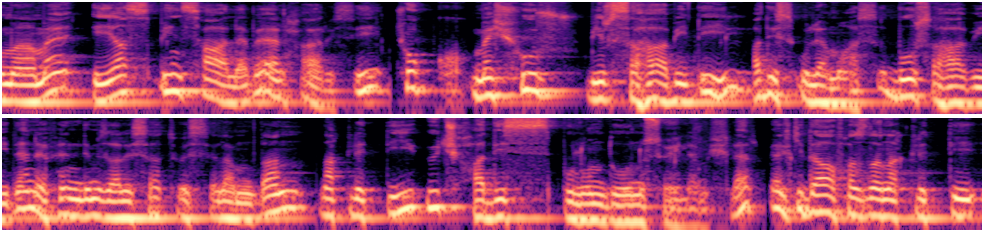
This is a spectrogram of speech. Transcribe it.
Umame İyas bin Salebe el-Harisi çok meşhur bir sahabi değil. Hadis uleması bu sahabiden Efendimiz Aleyhisselatü Vesselam'dan naklettiği üç hadis bulunduğunu söylemişler. Belki daha fazla naklettiği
